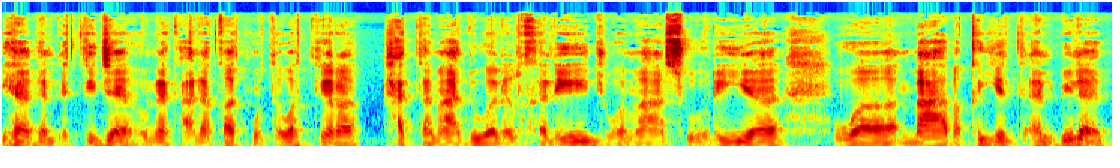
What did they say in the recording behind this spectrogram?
بهذا الاتجاه. هناك علاقات متوترة حتى مع دول الخليج ومع سوريا ومع بقية البلاد.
